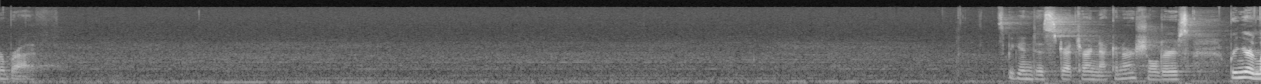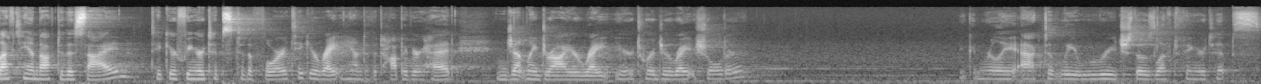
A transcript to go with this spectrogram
More breath. Let's begin to stretch our neck and our shoulders. Bring your left hand off to the side. Take your fingertips to the floor. Take your right hand to the top of your head and gently draw your right ear towards your right shoulder. You can really actively reach those left fingertips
